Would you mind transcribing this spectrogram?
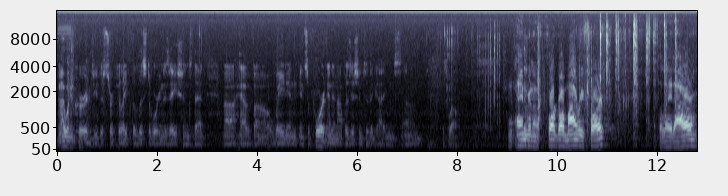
And I would encourage you to circulate the list of organizations that uh, have uh, weighed in in support and in opposition to the guidance um, as well. I am going to forego my report at the late hour.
